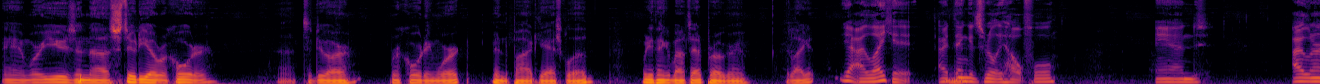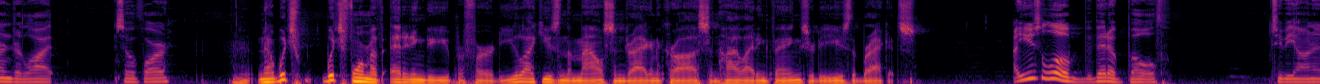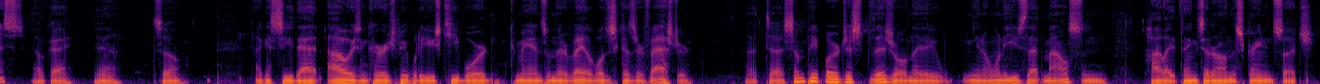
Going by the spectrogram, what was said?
And we're using a studio recorder uh, to do our recording work in the podcast club. What do you think about that program? You like it? Yeah, I like it. I think it's really helpful, and I learned a lot so far. Now, which which form of editing do you prefer? Do you like using the mouse and dragging across and highlighting things, or do you use the brackets? I use a little bit of both, to be honest. Okay, yeah. So I can see that. I always encourage people to use keyboard commands when they're available, just because they're faster. But uh, some people are just visual and they, you know, want to use that mouse and highlight things that are on the screen and such.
